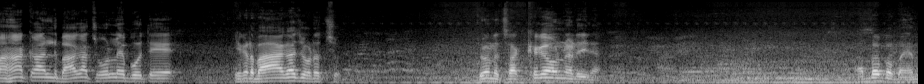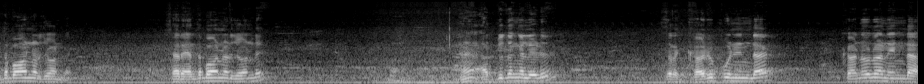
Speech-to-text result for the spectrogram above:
మహాకాల్ని బాగా చూడలేకపోతే ఇక్కడ బాగా చూడొచ్చు. చూడండి చక్కగా ఉన్నాడు ఈయన. అబ్బాబ్బా ఎంత బాగున్నాడు చూడండి. సరే ఎంత బాగున్నాడు చూడండి. అద్భుతంగా లేడు. అసలు కడుపు నిండా కనుల నిండా.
